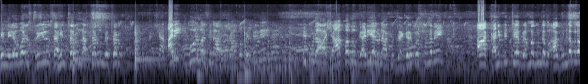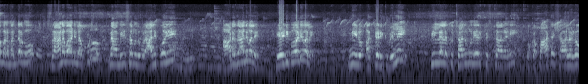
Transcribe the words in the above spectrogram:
నిన్ను ఎవ్వరు స్త్రీలు సహించరు నచ్చరు మెచ్చరు. అని ఊర్వశి నాకు శాపం పెట్టింది. ఇప్పుడు ఆ శాపము గడియలు నాకు దగ్గరకు వస్తున్నవి. ఆ కనిపించే బ్రహ్మగుండము ఆ గుండములో మనమందరము స్నానవాడినప్పుడు నా మీసములు రాలిపోయి ఆడదాని వలె పేడిబోడి వలె నేను అక్కడికి వెళ్ళి పిల్లలకు చదువు నేర్పిస్తానని ఒక పాఠశాలలో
